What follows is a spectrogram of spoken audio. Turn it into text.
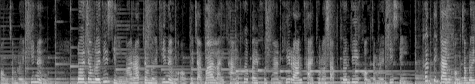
ของจำเลยที่ 1 โดยจำเลยที่ 4 มารับจำเลยที่ 1 ออกไปจากบ้านหลายครั้ง เพื่อไปฝึกงานที่ร้านขายโทรศัพท์เคลื่อนที่ของจำเลยที่ 4 พฤติการของจำเลย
